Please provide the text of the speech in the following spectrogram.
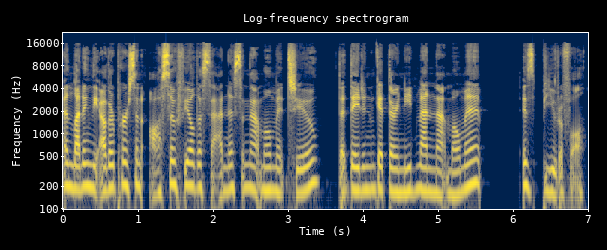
and letting the other person also feel the sadness in that moment too, that they didn't get their need met in that moment is beautiful.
